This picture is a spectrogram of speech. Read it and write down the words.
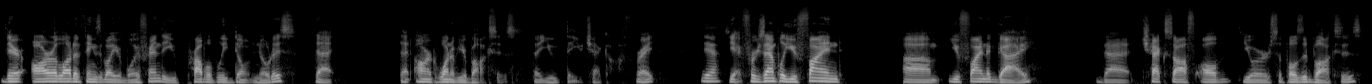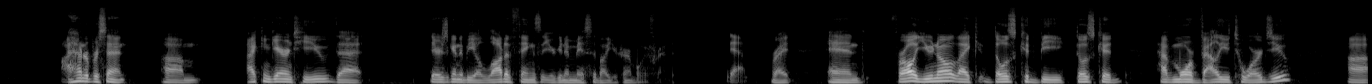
there are a lot of things about your boyfriend that you probably don't notice that that aren't one of your boxes that you that you check off, right? Yeah. Yeah. For example, you find um, you find a guy that checks off all your supposed boxes. I hundred percent. Um, I can guarantee you that there's going to be a lot of things that you're going to miss about your current boyfriend. Yeah. Right. And for all you know, like those could be those could have more value towards you, uh,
